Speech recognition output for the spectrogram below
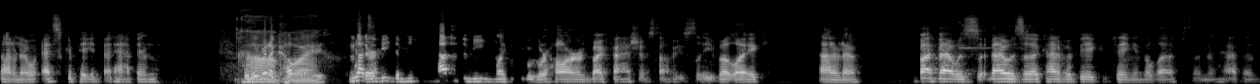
I don't know escapade that happened? Well, there've been a Oh, couple. boy. Not to be demean, not to demean like people who were harmed by fascists, obviously, but like I don't know. But that was that was a kind of a big thing in the left when it happened.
